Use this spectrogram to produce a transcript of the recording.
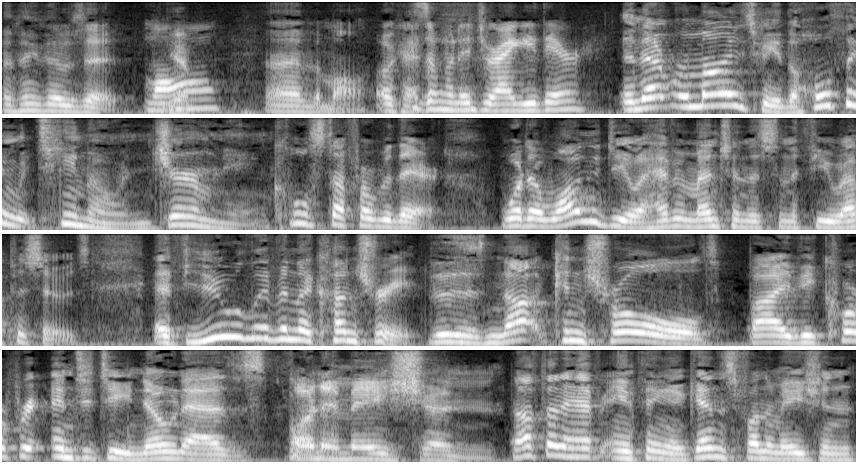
I think that was it. Mall. Uh, the mall. Okay. Because I'm going to drag you there. And that reminds me, the whole thing with Timo and Germany and cool stuff over there. What I want to do, I haven't mentioned this in a few episodes. If you live in a country that is not controlled by the corporate entity known as Funimation, not that I have anything against Funimation,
